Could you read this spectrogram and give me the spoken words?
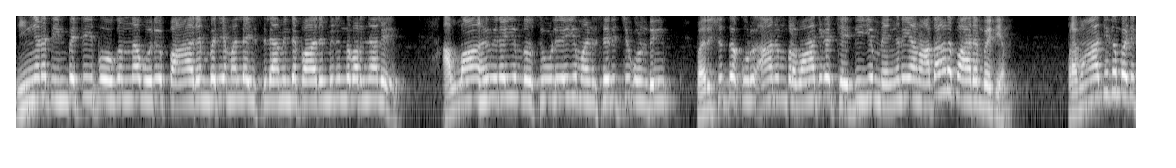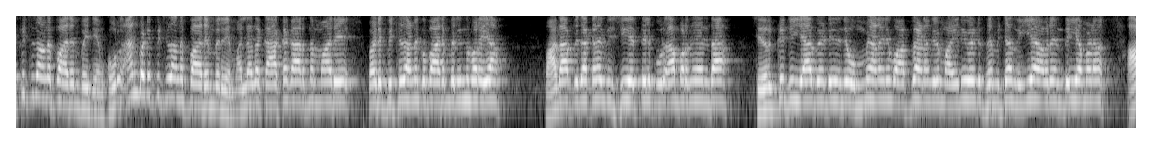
ഇങ്ങനെ പിൻപറ്റി പോകുന്ന ഒരു പാരമ്പര്യമല്ല ഇസ്ലാമിന്റെ പാരമ്പര്യം എന്ന് പറഞ്ഞാൽ. അള്ളാഹുവിനെയും അനുസരിച്ചു കൊണ്ട് പരിശുദ്ധ ഖുർആാനും പ്രവാചക ചെടിയും എങ്ങനെയാണ്? അതാണ് പാരമ്പര്യം. പ്രവാചകം പഠിപ്പിച്ചതാണ് പാരമ്പര്യം. ഖുർആൻ പഠിപ്പിച്ചതാണ് പാരമ്പര്യം. അല്ലാതെ കാക്കകാരണന്മാര് പഠിപ്പിച്ചതാണ് പാരമ്പര്യം എന്ന് പറയാം. മാതാപിതാക്കളെ വിഷയത്തിൽ ഖുർആൻ പറഞ്ഞത് എന്താ? ചെറുക്ക് ചെയ്യാൻ വേണ്ടി നിന്റെ ഉമ്മയാണെങ്കിലും വാപ്പയാണെങ്കിലും അതിന് വേണ്ടി ശ്രമിച്ചാൽ നീ അവരെന്ത് ചെയ്യാൻ ആ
